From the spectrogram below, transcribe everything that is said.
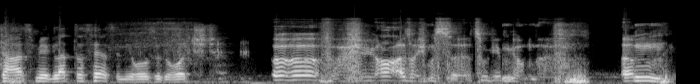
Da ist mir glatt das Herz in die Hose gerutscht. Äh, ja, also ich muss äh, zugeben, ja, äh, ähm,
